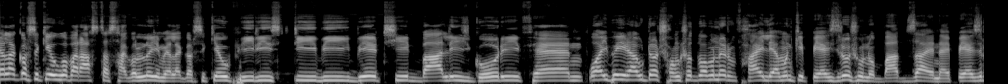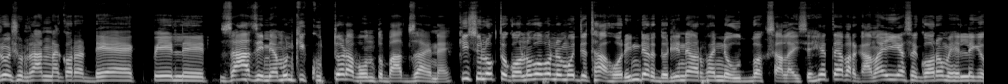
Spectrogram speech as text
মেলা করছে, কেউ আবার আস্তা ছাগল লই মেলা করছে। কেউ ফ্রিজ টিভি বেডশিট বালিশ, ঘড়ি ফ্যান ওয়াইফাই রাউটার সংসদ ভবনের ফাইল এমনকি পেঁয়াজ রসুনও বাদ যায় নাই। পেঁয়াজ রসুন রান্না করা ডেক পেলেট জাজিম, এমনকি কুত্তরা বন্ত বাদ যায় নাই। কিছু লোক তো গণভবনের মধ্যে থা, হরিণদের ধরিয়ে নেওয়ার ফাইনে উদ্বাগ চালাইছে। হেতে আবার গামাই গেছে, গরম হের লেগে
